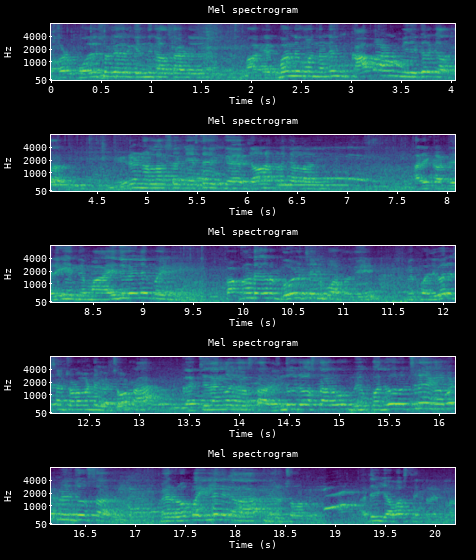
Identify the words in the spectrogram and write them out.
ఒకడు పోలీసు వాళ్ళ దగ్గరికి ఎందుకు వెళ్తాడు? మాకు ఇబ్బందిగా ఉందంటే మీకు కాపాడండి మీ దగ్గరికి వెళ్తారు. మీరే నిర్లక్ష్యం చేస్తే ఇంకా జనాలు ఎక్కడికి వెళ్ళాలి? అది ఇక్కడ జరిగింది. మా ఐదు వేలే పోయినాయి. పక్కన దగ్గర గోల్డ్ చైన్ పోతుంది. మీకు పదివేలు ఇస్తాను చూడమంటే మీరు చూడరా? ఖచ్చితంగా చూస్తారు. ఎందుకు చూస్తారు? మీకు పదివేలు వచ్చినాయి కాబట్టి మీరు చూస్తారు. మీరు రూపాయి ఇల్లేదు కదా? మీరు చూడరు. అది వ్యవస్థ ఇక్కడ ఎట్లా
